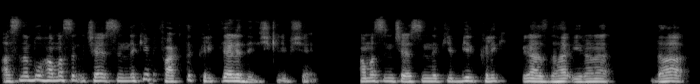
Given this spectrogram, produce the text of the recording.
Aslında bu Hamas'ın içerisindeki farklı kliklerle de ilişkili bir şey. Hamas'ın içerisindeki bir klik biraz daha İran'a daha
